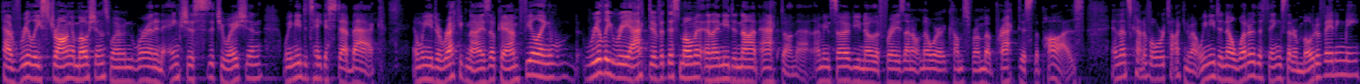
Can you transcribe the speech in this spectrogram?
have really strong emotions, when we're in an anxious situation, we need to take a step back and we need to recognize okay, I'm feeling really reactive at this moment and I need to not act on that. I mean, some of you know the phrase, I don't know where it comes from, but practice the pause. And that's kind of what we're talking about. We need to know what are the things that are motivating me,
